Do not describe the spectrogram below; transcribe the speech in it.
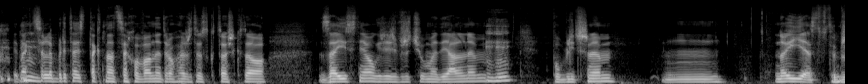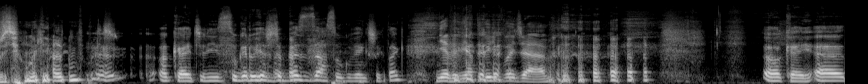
jednak Mhm. celebryta jest tak nacechowany trochę, że to jest ktoś, kto zaistniał gdzieś w życiu medialnym, Mhm. publicznym. Mm, no i jest w tym życiu medialnym. Okej, czyli sugerujesz, że bez zasług większych, tak? Nie wiem, ja tego nie powiedziałem. Okej, e,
